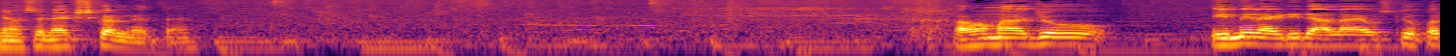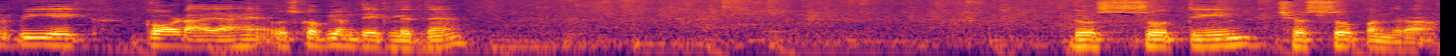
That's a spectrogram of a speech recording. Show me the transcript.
यहाँ से नेक्स्ट कर लेते हैं। अब हमारा जो ईमेल आईडी डाला है, उसके ऊपर भी एक कोड आया है, उसको भी हम देख लेते हैं। दो सौ तीन छ सौ पंद्रह।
